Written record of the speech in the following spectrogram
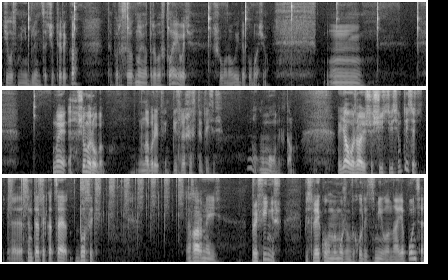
Захотілося мені, блін, це 4К. Тепер все одно його треба склеювати. Що воно вийде, побачимо. Ми, що ми робимо на бритві після 6 тисяч? Ну, умовних там. Я вважаю, що 6-8 тисяч е, синтетика це досить гарний префініш, після якого ми можемо виходити сміло на японця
